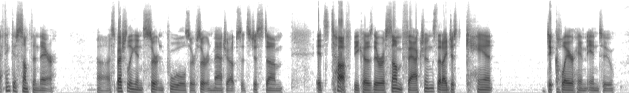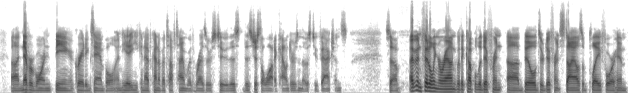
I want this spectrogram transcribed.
I think there's something there, uh, especially in certain pools or certain matchups. It's just um, it's tough because there are some factions that I just can't declare him into uh, Neverborn being a great example, and he he can have kind of a tough time with Rezzers too. There's there's just a lot of counters in those two factions. So I've been fiddling around with a couple of different uh, builds or different styles of play for him.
